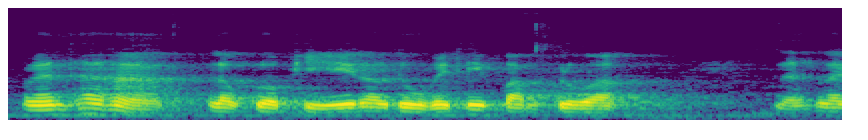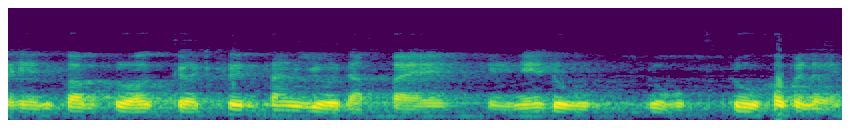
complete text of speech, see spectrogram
เพราะฉะนั้นถ้าหากเรากลัวผีเราดูไปที่ความกลัวนะเราเห็นความกลัวเกิดขึ้นตั้งอยู่ดับไป อย่างนี้ดูดูดูเข้าไปเลย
